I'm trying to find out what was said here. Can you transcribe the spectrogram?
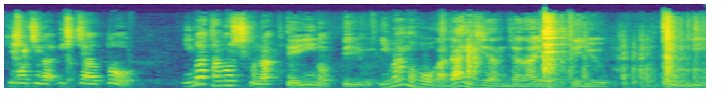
気持ちがいっちゃうと、今楽しくなくていいのっていう、今の方が大事なんじゃないのっていうふうに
